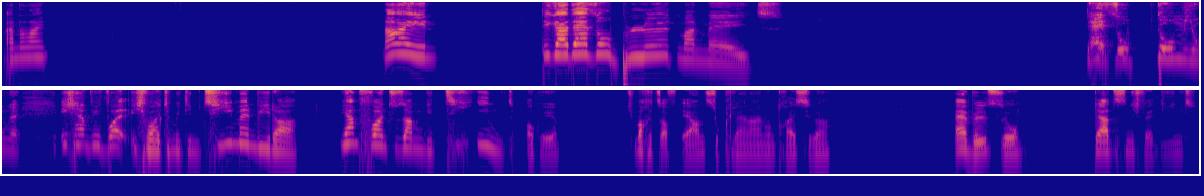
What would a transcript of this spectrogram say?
Nein, nein, nein. Nein! Digga, der ist so blöd, Mann, Mate. Der ist so dumm, Junge. Ich, hab, wie woll, ich wollte mit ihm teamen wieder. Wir haben vorhin zusammen geteamt. Okay. Ich mache jetzt auf Ernst, du kleiner 31er. Er will's so. Der hat es nicht verdient.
